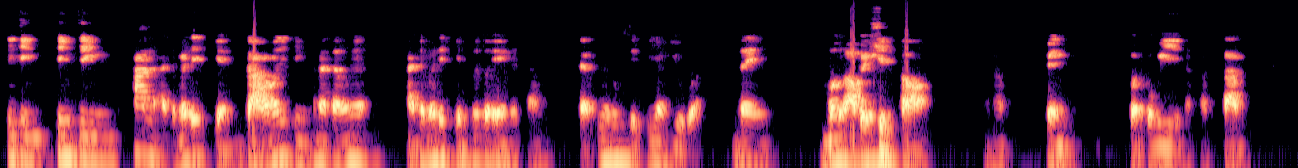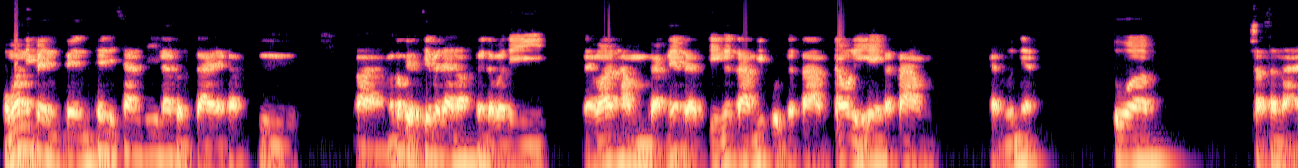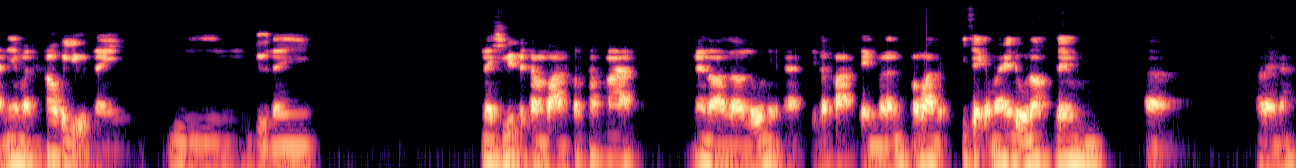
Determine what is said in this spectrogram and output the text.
จริงจริงจริงท่านอาจจะไม่ได้เขียนกล่าวว่าจริงๆท่านอาจารย์เนี่ยอาจจะไม่ได้เขียนเพื่อตัวเองด้วยซ้ำแต่เพื่อลูกศิษย์ที่ยังอยู่ได้เมื่อเอาไปคิดต่อนะครับ เป็นบทกวีนะครับ ตามผมว่านี่เป็นเป็นเทดิชันที่น่าสนใจนะครับ คืออ่ามันก็เปรียบเทียบไม่ได้เนาะเป็นแต่วันดี ว่าทำแบบนี้แบบจีนก็ตามญี่ปุ่นก็ตามเกาหลีเองก็ตามแถบนู้นเนี่ย ตัวศาสนาเนี่ยมันเข้าไปอยู่ในอยู่ใน ในชีวิตประจำวันค่อนข้างมาก แน่นอนเรารู้เนี่ยนะศิลปะเซนวันนั้นเมื่อวานพี่เช็คกับมาให้ดูเนาะเล่มอะไรนะ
